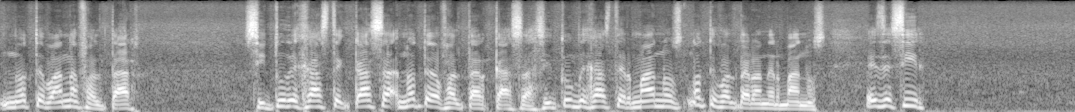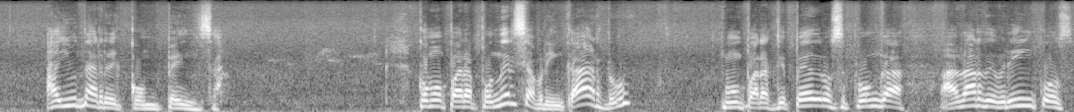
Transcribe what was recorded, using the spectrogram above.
no te van a faltar. Si tú dejaste casa, no te va a faltar casa. Si tú dejaste hermanos, no te faltarán hermanos. Es decir, hay una recompensa. Como para ponerse a brincar, ¿no? Como para que Pedro se ponga a dar de brincos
